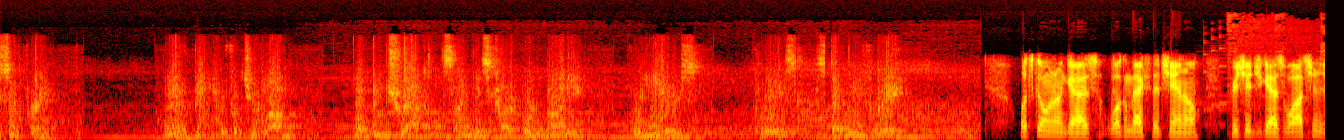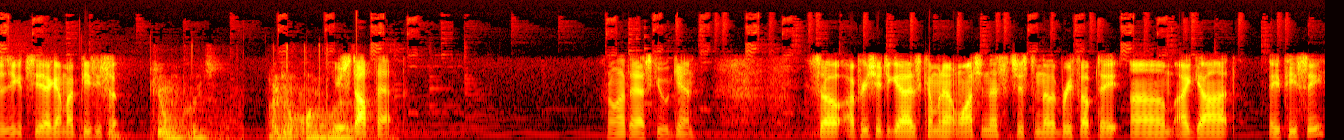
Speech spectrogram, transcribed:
suffering. I have been here for too long. I've been trapped inside this cardboard body for years. Please, set me free. What's going on guys? Welcome back to the channel. Appreciate you guys watching. As you can see, I got my PC set Kill me, please. I don't want to. You stop that. I don't have to ask you again. So I appreciate you guys coming out and watching this. It's just another brief update. Um, I got a PC.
